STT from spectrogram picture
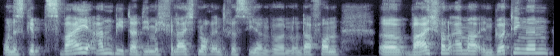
Und es gibt zwei Anbieter, die mich vielleicht noch interessieren würden. Und davon äh, war ich schon einmal in Göttingen.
